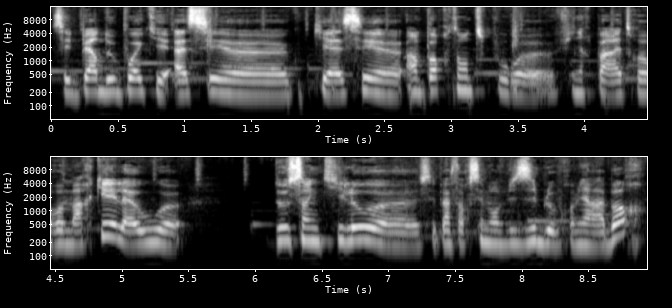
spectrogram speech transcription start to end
C'est une perte de poids qui est assez, euh, qui est assez euh, importante pour finir par être remarquée, là où euh, 2-5 kilos, c'est pas forcément visible au premier abord.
